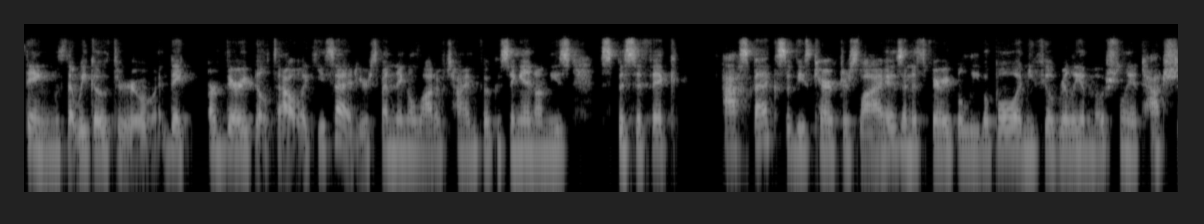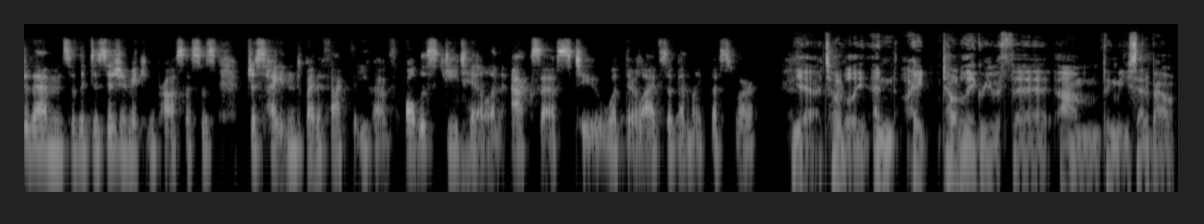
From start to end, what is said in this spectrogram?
things that we go through. They are very built out. Like you said, you're spending a lot of time focusing in on these specific aspects of these characters' lives and it's very believable and you feel really emotionally attached to them. And so the decision making process is just heightened by the fact that you have all this detail and access to what their lives have been like thus far. Yeah, totally. And I totally agree with the um, thing that you said about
